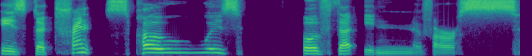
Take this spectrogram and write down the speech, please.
is the transpose of the inverse.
